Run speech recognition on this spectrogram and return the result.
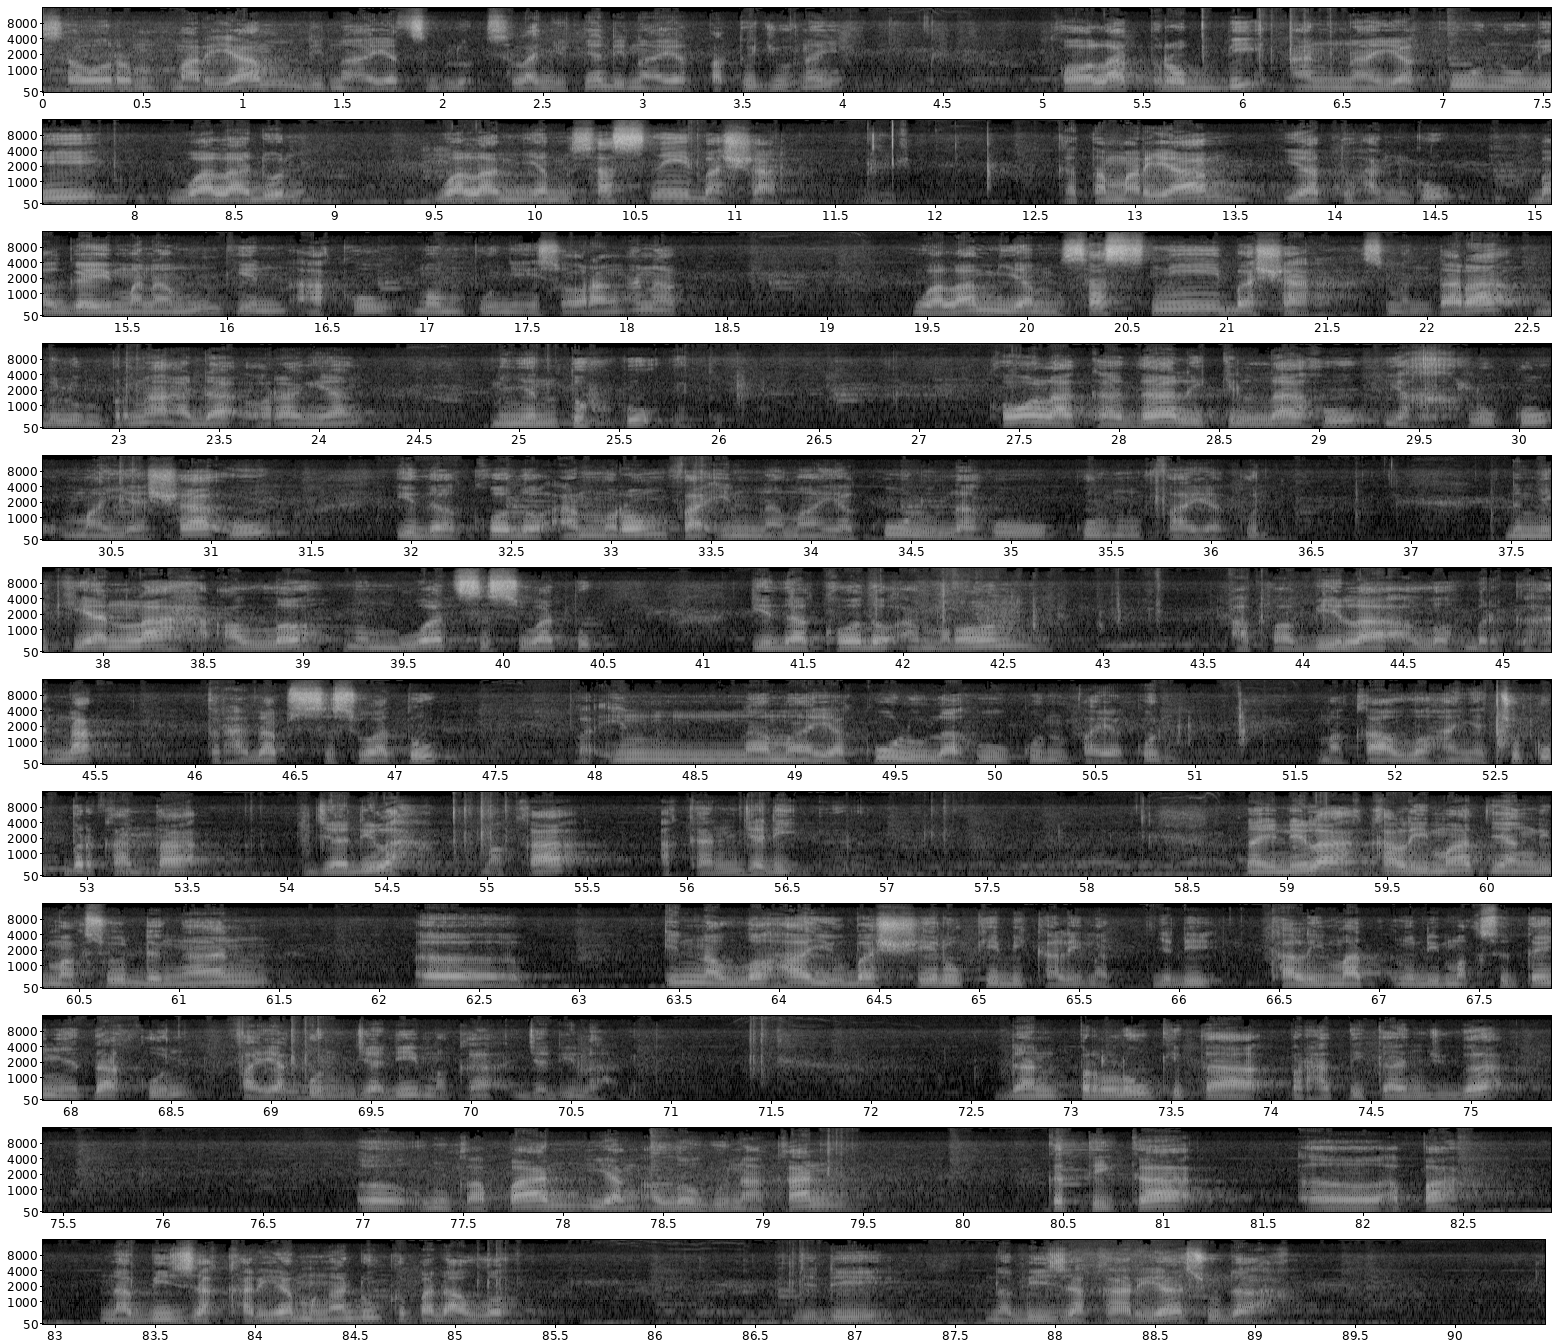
Saur Maryam di ayat sebelum selanjutnya di ayat 47 nanya Qalat Robbi anna yakunuli waladun walam yamsasni bashar. Kata Maryam, "Ya Tuhanku, bagaimana mungkin aku mempunyai seorang anak? Walam yamsasni bashar. Sementara belum pernah ada orang yang menyentuhku itu. Qala kadzalikillahu yakhluqu ma yasha'u idza qada amron fa innama yaqulu lahu kun fayakun. Demikianlah Allah membuat sesuatu. Idza qada amron apabila Allah berkehendak terhadap sesuatu fa innama yaqulu lahu kun fayakun. Maka Allah hanya cukup berkata jadilah maka akan jadi. Nah inilah kalimat yang dimaksud dengan uh, innallaha yubashiruki bi kalimat jadi kalimat nu dimaksudnya nyata kun fayakun. Jadi maka jadilah. Dan perlu kita perhatikan juga uh, ungkapan yang Allah gunakan ketika uh, apa Nabi Zakaria mengadu kepada Allah. Jadi Nabi Zakaria sudah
